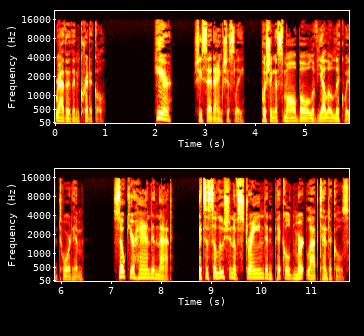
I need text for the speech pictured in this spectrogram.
rather than critical. Here, she said anxiously, pushing a small bowl of yellow liquid toward him. Soak your hand in that. It's a solution of strained and pickled murtlap tentacles.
